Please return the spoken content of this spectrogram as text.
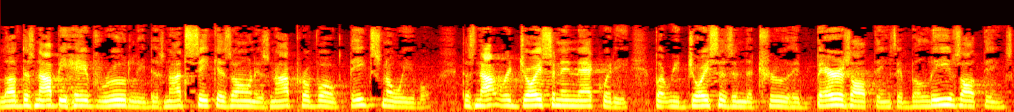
Love does not behave rudely, does not seek his own, is not provoked, thinks no evil, does not rejoice in iniquity, but rejoices in the truth. It bears all things, it believes all things,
